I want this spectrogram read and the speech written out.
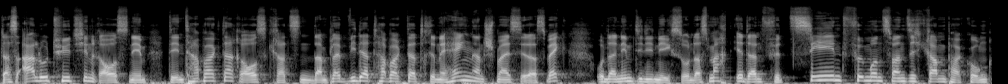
das Alutütchen rausnehmen, den Tabak da rauskratzen, dann bleibt wieder Tabak da drinne hängen, dann schmeißt ihr das weg und dann nehmt ihr die nächste und das macht ihr dann für 10, 25 Gramm Packung,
